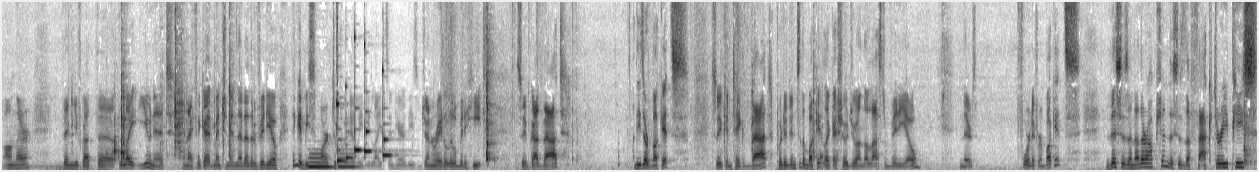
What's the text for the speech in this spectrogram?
on there. Then you've got the light unit, and I think I had mentioned in that other video, I think it'd be smart to put LED lights in here. These generate a little bit of heat. So you've got that. These are buckets. So you can take that, put it into the bucket like I showed you on the last video. And there's four different buckets. This is another option. This is the factory piece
